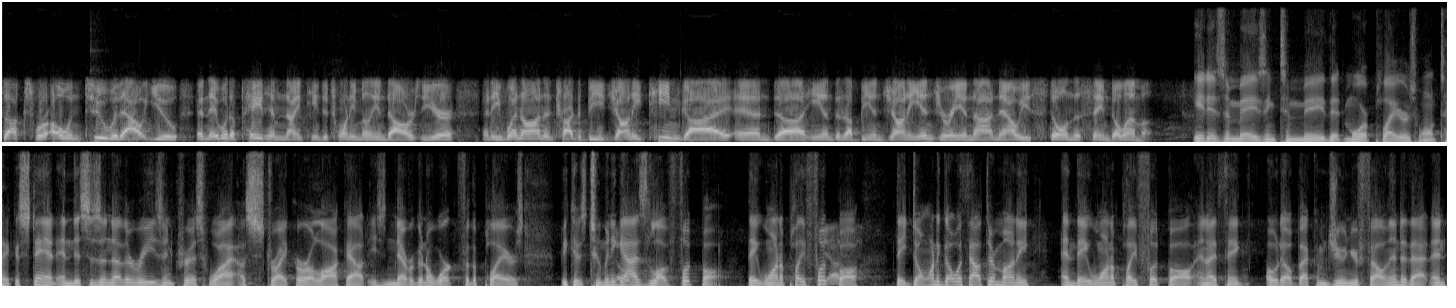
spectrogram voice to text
sucks. We're 0 2 without you," and they would have paid him 19 to 20 million dollars a year. And he went on and tried to be Johnny Team Guy, and uh, he ended up being Johnny Injury, and not now he's still in the same dilemma. It is amazing to me that more players won't take a stand, and this is another reason, Chris, why a strike or a lockout is never going to work for the players because too many nope. guys love football. They want to play football. Yes. They don't want to go without their money, and they want to play football. And I think Odell Beckham Jr. fell into that. And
